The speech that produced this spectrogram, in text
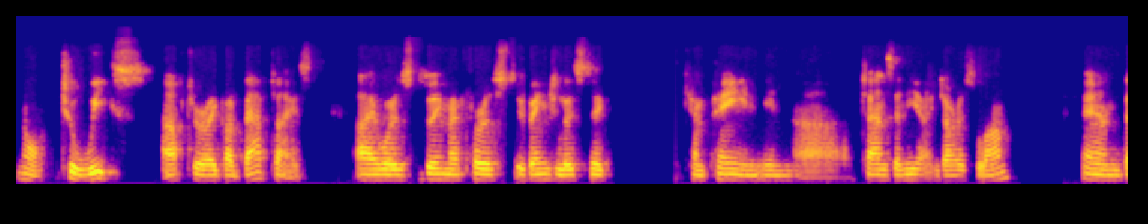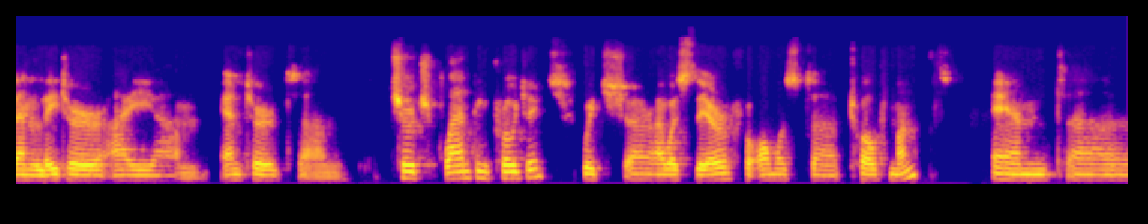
no, two weeks after I got baptized, I was doing my first evangelistic campaign in uh, Tanzania, in Dar es Salaam. And then later I um, entered um, church planting project, which uh, I was there for almost uh, 12 months. And uh,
